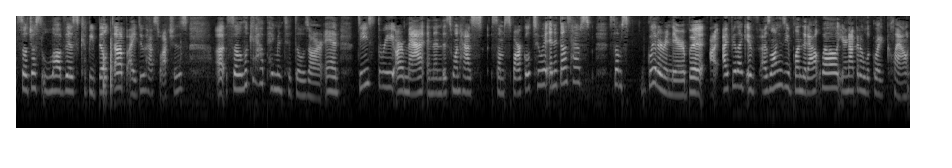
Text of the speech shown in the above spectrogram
so just love this, could be built up. I do have swatches. Uh, so look at how pigmented those are. And these three are matte, and then this one has some sparkle to it. And it does have some glitter in there but I, I feel like if as long as you blend it out well you're not gonna look like a clown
